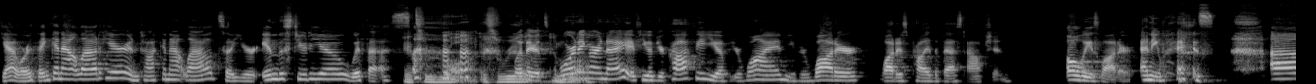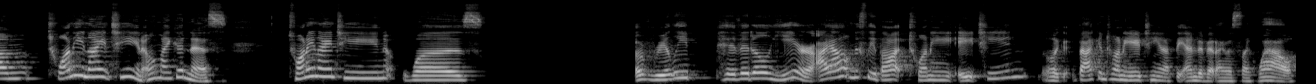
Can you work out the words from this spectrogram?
yeah, we're thinking out loud here and talking out loud. So you're in the studio with us. It's raw. It's real. Whether it's morning raw. or night, if you have your coffee, you have your wine, you have your water. Water is probably the best option. Always water. Anyways, um, 2019. Oh my goodness. 2019 was a really pivotal year. I honestly thought 2018, like back in 2018 at the end of it, I was like, wow,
